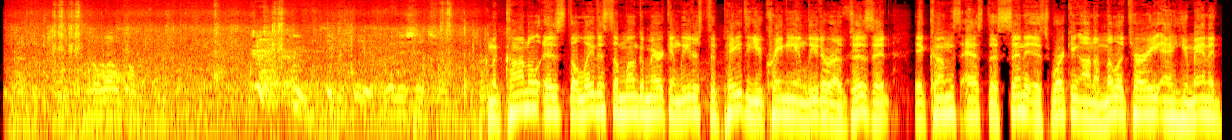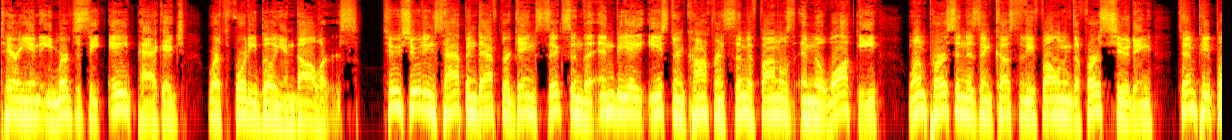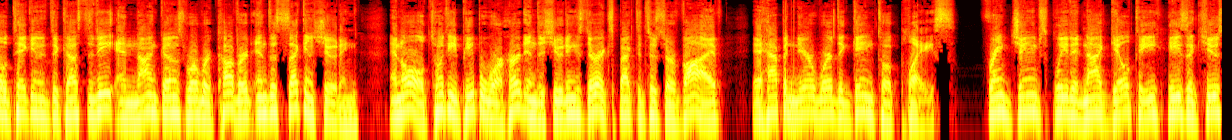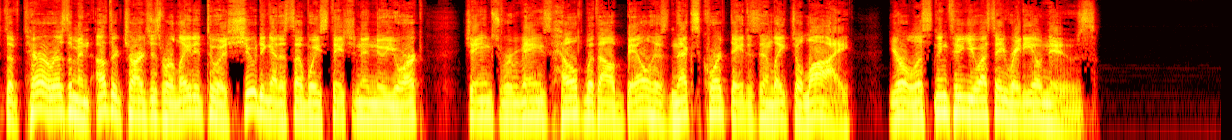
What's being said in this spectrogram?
McConnell is the latest among American leaders to pay the Ukrainian leader a visit. It comes as the Senate is working on a military and humanitarian emergency aid package worth $40 billion. Two shootings happened after Game 6 in the NBA Eastern Conference semifinals in Milwaukee. One person is in custody following the first shooting. 10 people taken into custody and nine guns were recovered in the second shooting. In all, 20 people were hurt in the shootings. They're expected to survive. It happened near where the game took place. Frank James pleaded not guilty. He's accused of terrorism and other charges related to a shooting at a subway station in New York. James remains held without bail. His next court date is in late July. You're listening to USA Radio News.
